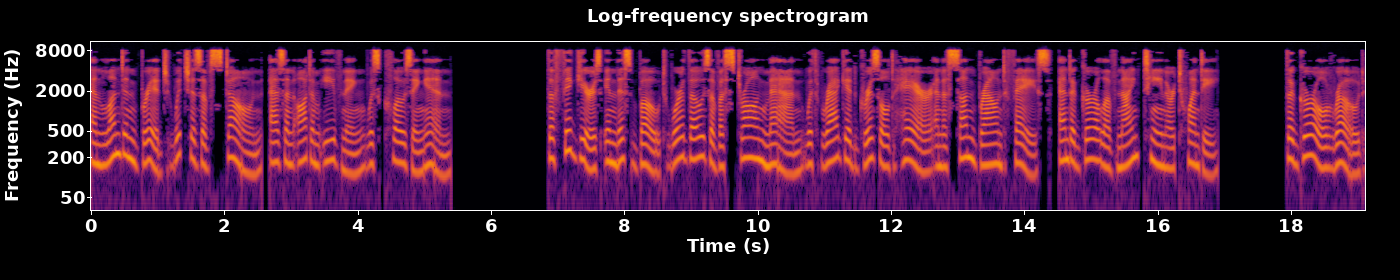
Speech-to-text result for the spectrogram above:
and London Bridge which is of stone, as an autumn evening was closing in. The figures in this boat were those of a strong man with ragged grizzled hair and a sun-browned face, and a girl of 19 or 20. The girl rowed,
